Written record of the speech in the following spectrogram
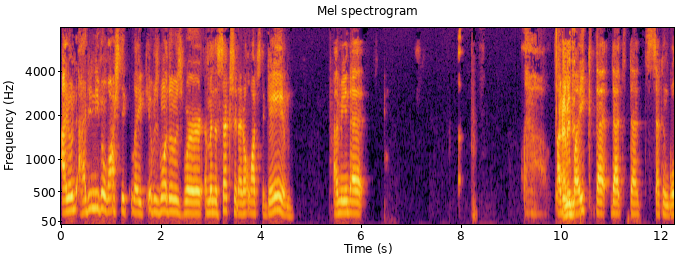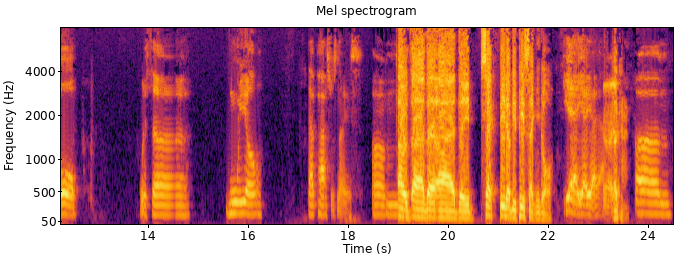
I don't. I didn't even watch the like. It was one of those where I'm in the section. I don't watch the game. I mean that. I, I mean, mean- like that that that second goal with uh Muyl. That pass was nice. Um, Oh, the the uh, the sec BWP second goal. yeah, yeah, yeah, yeah. Uh, Okay. Um,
